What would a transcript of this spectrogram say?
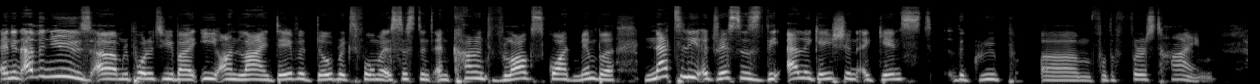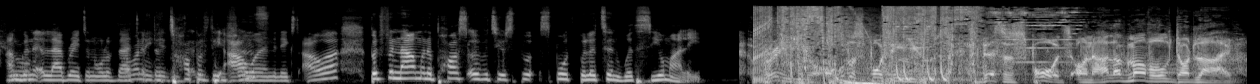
And in other news, um, reported to you by E Online, David Dobrik's former assistant and current Vlog Squad member Natalie addresses the allegation against the group um, for the first time. I'm going to elaborate on all of that at the top of the hour allegations. in the next hour. But for now, I'm going to pass over to your sp- sport bulletin with Siomali. Bring you all the sporting news. This is sports on ilovemelville.live. I think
